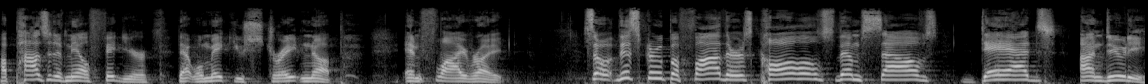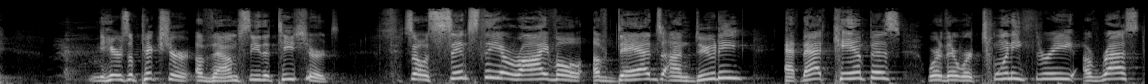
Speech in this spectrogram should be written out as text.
a positive male figure, that will make you straighten up and fly right. So this group of fathers calls themselves dads on duty. Here's a picture of them. See the t shirts. So, since the arrival of dads on duty at that campus where there were 23 arrests,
